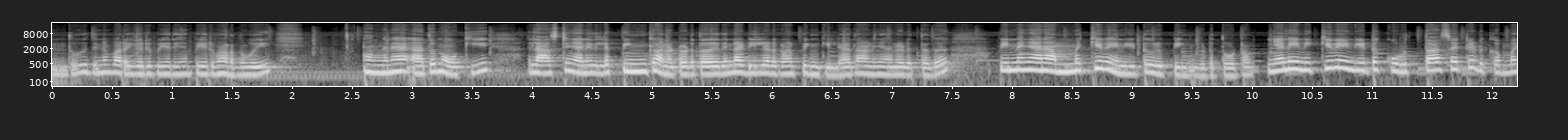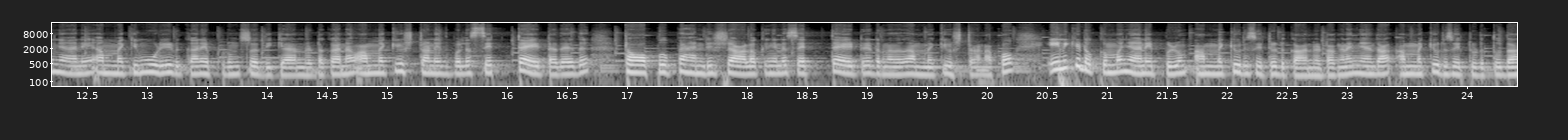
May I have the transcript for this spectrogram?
എന്തോ ഇതിന് പറയുക ഒരു പേര് ഞാൻ പേര് മറന്നുപോയി. അങ്ങനെ അത് നോക്കി. ലാസ്റ്റ് ഞാൻ ഇതിലെ പിങ്ക് ആണ് കേട്ടോ എടുത്തത്. ഇതിന്റെ അടിയിൽ എടുക്കുന്ന പിങ്ക് ഇല്ല അതാണ് ഞാൻ എടുത്തത്. പിന്നെ ഞാൻ അമ്മയ്ക്ക് വേണ്ടിയിട്ട് ഒരു പിങ്ക് എടുത്തു കേട്ടോ ഞാൻ എനിക്ക് വേണ്ടിയിട്ട് കുർത്ത സെറ്റ് എടുക്കുമ്പോൾ ഞാൻ അമ്മയ്ക്കും കൂടി എടുക്കാൻ എപ്പോഴും ശ്രദ്ധിക്കാറുണ്ട് കേട്ടോ. കാരണം അമ്മയ്ക്ക് ഇഷ്ടമാണ് ഇതുപോലെ സെറ്റായിട്ട് അതായത് ടോപ്പ് പാന്റ് ഷാളൊക്കെ ഇങ്ങനെ സെറ്റായിട്ട് ഇടുന്നത് അമ്മയ്ക്കും ഇഷ്ടമാണ്. അപ്പോൾ എനിക്ക് എടുക്കുമ്പോൾ ഞാൻ എപ്പോഴും അമ്മയ്ക്ക് ഒരു സെറ്റ് എടുക്കാറുണ്ട് കേട്ടോ. അങ്ങനെ ഞാൻ അമ്മയ്ക്ക് ഒരു സെറ്റ് എടുത്തു. ഇതാ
